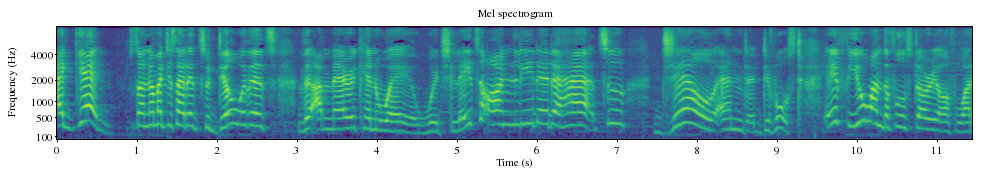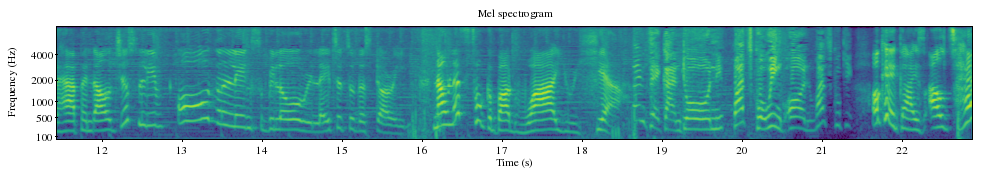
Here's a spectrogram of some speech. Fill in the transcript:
Again, Sanoma decided to deal with it the American way, which later on led her to jail and divorced. If you want the full story of what happened, I'll just leave all the links below related to the story. Now let's talk about why you're here. Kwenzeka ntoni what's going on what's cooking Okay, guys, I'll tell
